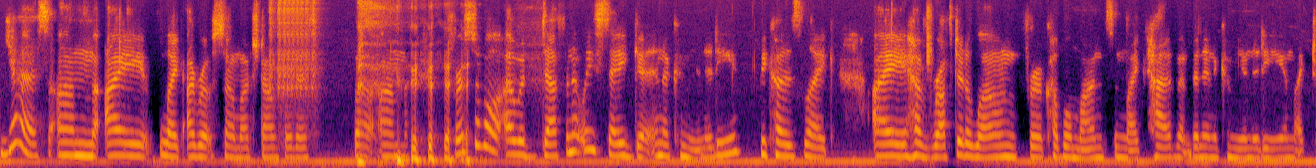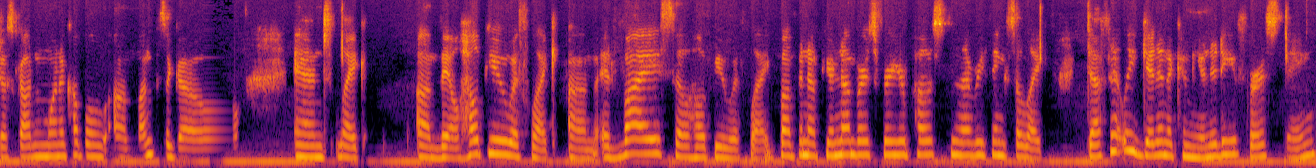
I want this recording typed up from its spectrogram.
Yes. Um, I like I wrote so much down for this. But um, first of all, I would definitely say get in a community because like I have roughed it alone for a couple months and like haven't been in a community and like just gotten one a couple um, months ago, and like um, they'll help you with like um, advice. They'll help you with like bumping up your numbers for your posts and everything. So like definitely get in a community first thing.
